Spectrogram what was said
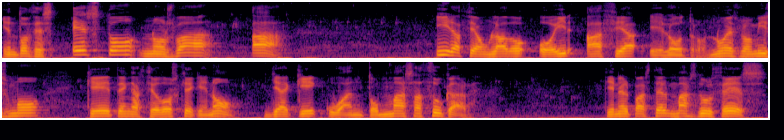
y entonces esto nos va a ir hacia un lado o ir hacia el otro. No es lo mismo que tengas CO2 que que no, ya que cuanto más azúcar tiene el pastel, más dulce es.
